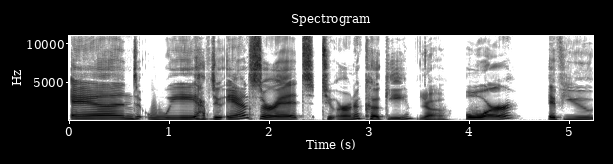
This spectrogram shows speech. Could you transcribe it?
and we have to answer it to earn a cookie. yeah? Or if you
